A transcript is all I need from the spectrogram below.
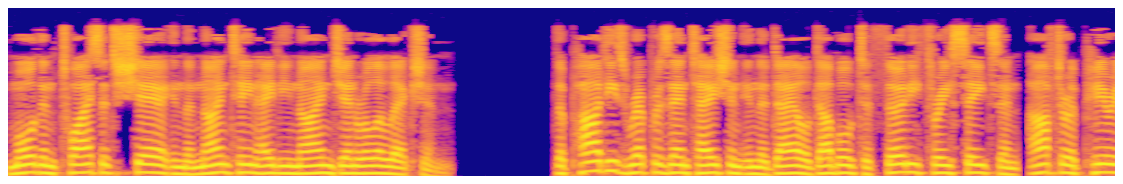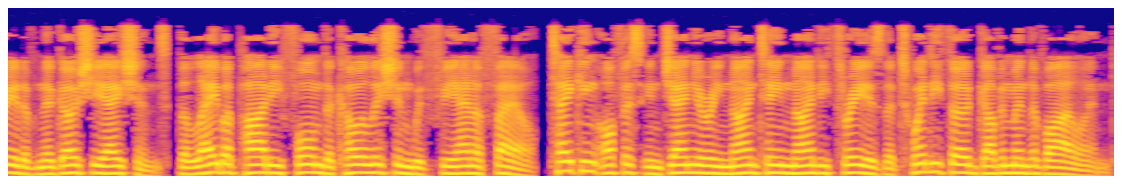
more than twice its share in the 1989 general election. The party's representation in the Dáil doubled to 33 seats and, after a period of negotiations, the Labour Party formed a coalition with Fianna Fáil, taking office in January 1993 as the 23rd Government of Ireland.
